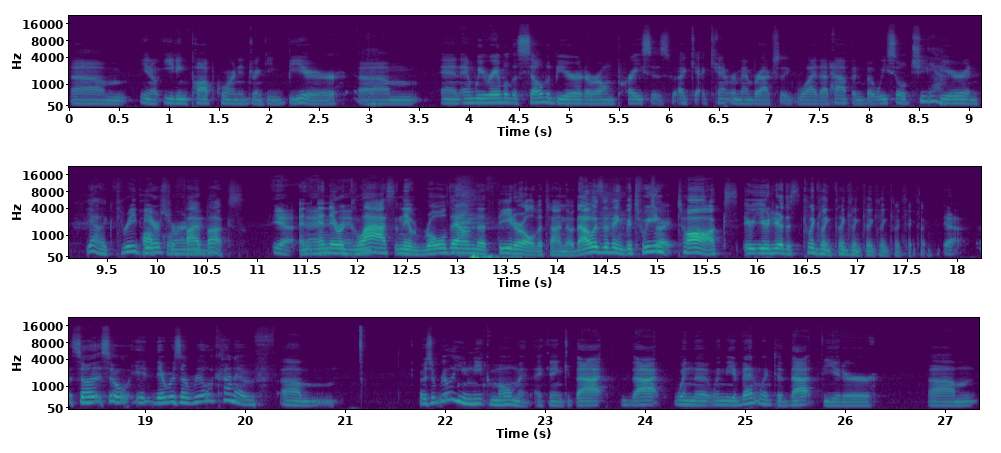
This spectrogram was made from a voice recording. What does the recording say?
um, you know eating popcorn and drinking beer. Um, and and we were able to sell the beer at our own prices. I, I can't remember actually why that happened, but we sold cheap yeah. beer and yeah, like three beers for five and, bucks. Yeah, and, and, and they were and, glass, and they would roll down the theater all the time. Though that was the thing between right. talks, you would hear this clink, clink, clink, clink, clink, clink, clink, clink. Yeah. So so it, there was a real kind of um, it was a really unique moment. I think that that when the when the event went to that theater, um,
